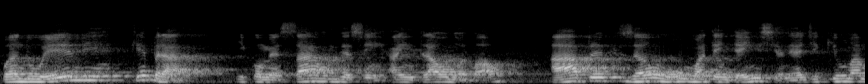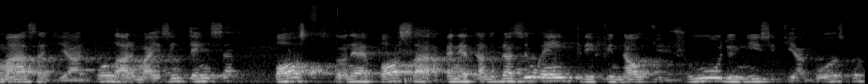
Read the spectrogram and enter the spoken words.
quando ele quebrar e começar, vamos dizer assim, a entrar ao normal, há previsão ou uma tendência né, de que uma massa de ar polar mais intensa possa, né, possa penetrar no Brasil entre final de julho início de agosto,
